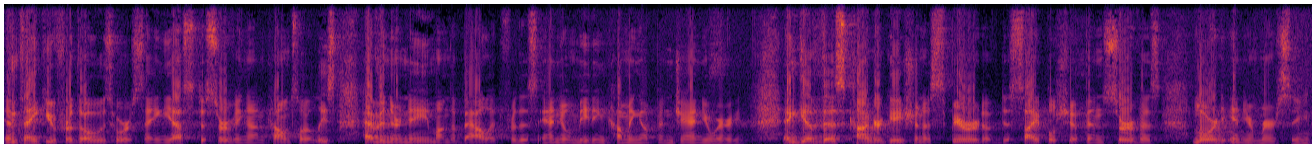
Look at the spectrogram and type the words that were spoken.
And thank you for those who are saying yes to serving on council, at least having their name on the ballot for this annual meeting coming up in January. And give this congregation a spirit of discipleship and service. Lord, in your mercy.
